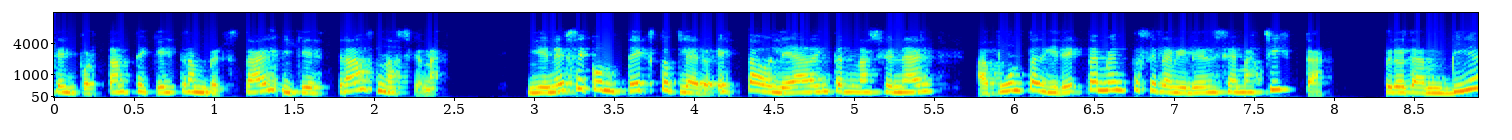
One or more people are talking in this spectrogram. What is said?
importante que es transversal y que es transnacional. Y en ese contexto, claro, esta oleada internacional apunta directamente hacia la violencia machista, pero también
